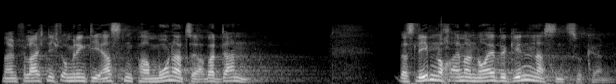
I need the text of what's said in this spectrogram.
Nein, vielleicht nicht unbedingt die ersten paar Monate, aber dann das Leben noch einmal neu beginnen lassen zu können.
